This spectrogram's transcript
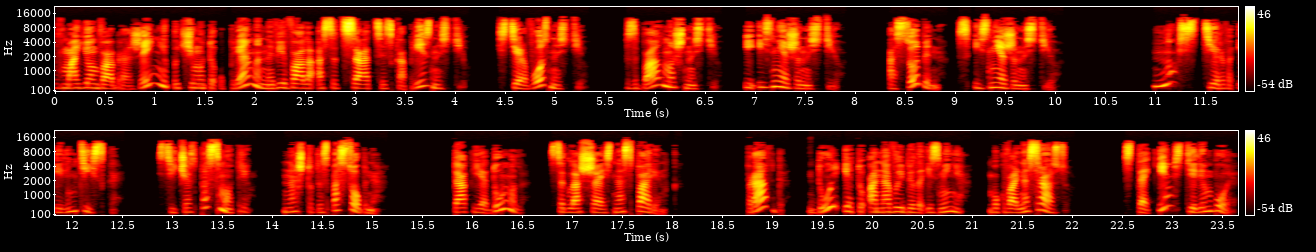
в моем воображении почему-то упрямо навевала ассоциации с капризностью, стервозностью, взбалмошностью и изнеженностью. Особенно с изнеженностью. Ну, стерва элентийская, сейчас посмотрим, на что ты способна. Так я думала, соглашаясь на спарринг. Правда, дурь эту она выбила из меня буквально сразу. С таким стилем боя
